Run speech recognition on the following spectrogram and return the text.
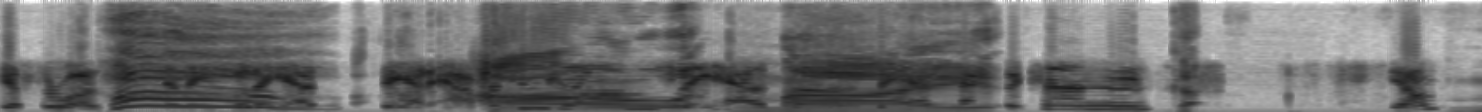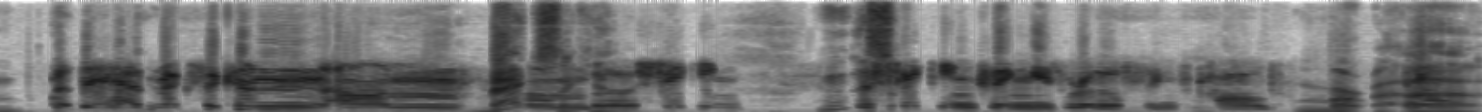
Yes, there was. and they so they had they had African Oh, drums. They had uh, they had Mexican. Yep. But they had Mexican. Um, Mexican? Um, the shaking. The shaking thingies. What are those things called? Mer, uh, uh,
